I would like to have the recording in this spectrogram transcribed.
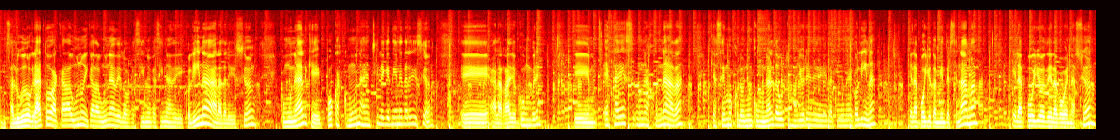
Un saludo grato a cada uno y cada una de los vecinos y vecinas de Colina, a la televisión comunal, que hay pocas comunas en Chile que tienen televisión, eh, a la Radio Cumbre. Eh, esta es una jornada que hacemos con la Unión Comunal de Adultos Mayores de la Comuna de Colina, el apoyo también del Senama, el apoyo de la Gobernación,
